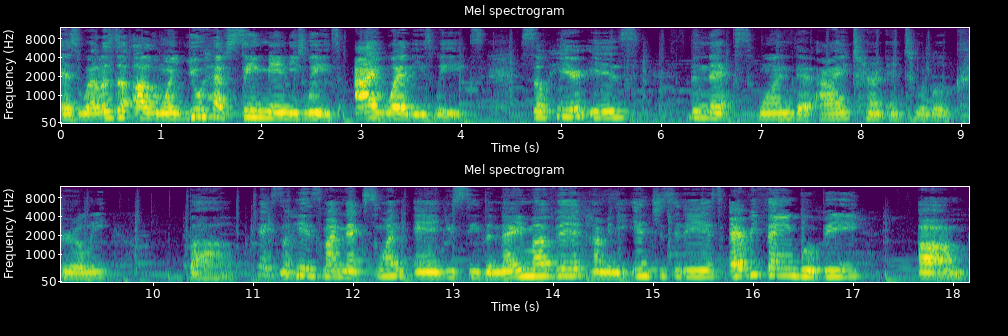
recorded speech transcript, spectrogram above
as well as the other one. You have seen me in these wigs. I wear these wigs. So here is the next one that I turned into a little curly bob. Okay, so here's my next one and you see the name of it, how many inches it is. Everything will be, um,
